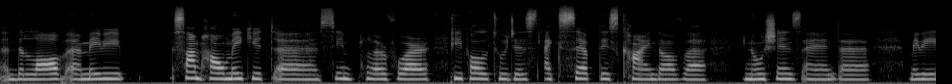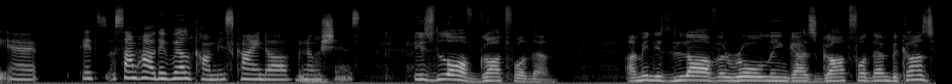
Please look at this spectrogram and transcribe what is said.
on the love uh, maybe somehow make it uh, simpler for people to just accept this kind of uh, notions and uh, maybe uh, it's somehow they welcome this kind of notions Is love God for them? I mean, is love rolling as God for them? Because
